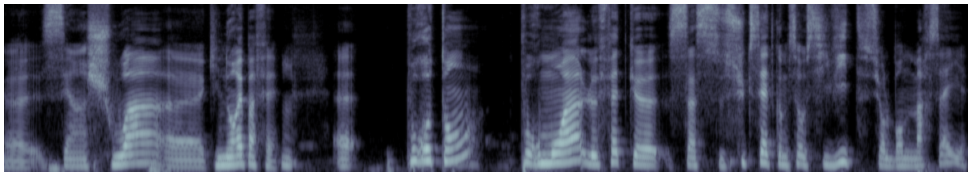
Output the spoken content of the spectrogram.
Euh, c'est un choix euh, qu'il n'aurait pas fait. Mm. Euh, pour autant, pour moi, le fait que ça se succède comme ça aussi vite sur le banc de Marseille,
